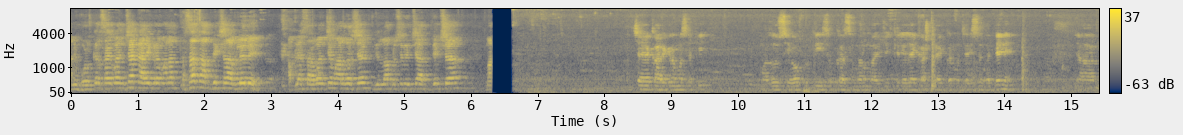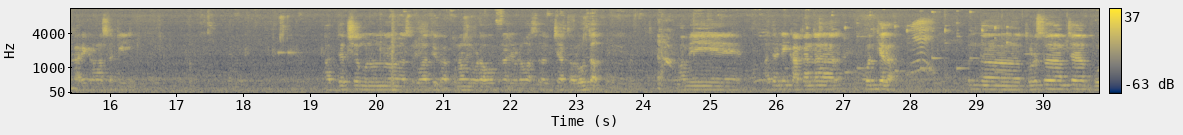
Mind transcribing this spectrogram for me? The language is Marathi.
आणि होळकर साहेबांच्या कार्यक्रमाला तसाच अध्यक्ष लाभलेले आपल्या सर्वांचे मार्गदर्शक जिल्हा परिषदेचे अध्यक्ष आजच्या या कार्यक्रमासाठी माझा जो सेवाकृती सत्कार समारंभ आयोजित केलेला आहे काष्टाळी कर्मचारी संघटनेने या कार्यक्रमासाठी अध्यक्ष म्हणून सुरुवातीला पुन्हा निवडावं पुन्हा निवडावं असा विचार चालू होता. आम्ही आदरणीय काकांना फोन केला. पण अं, थोडंसं आमच्या बोल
